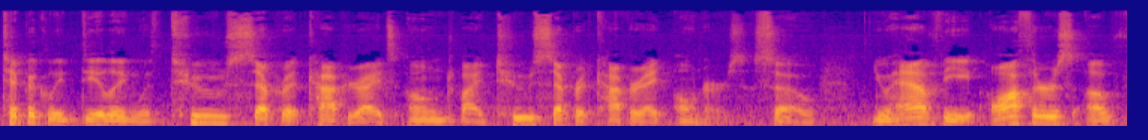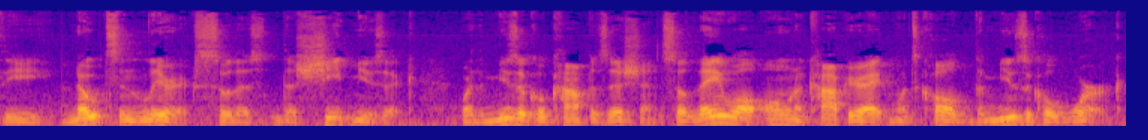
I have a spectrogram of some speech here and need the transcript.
typically dealing with two separate copyrights owned by two separate copyright owners. So, you have the authors of the notes and lyrics, so the, the sheet music or the musical composition. So they will own a copyright in what's called the musical work.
